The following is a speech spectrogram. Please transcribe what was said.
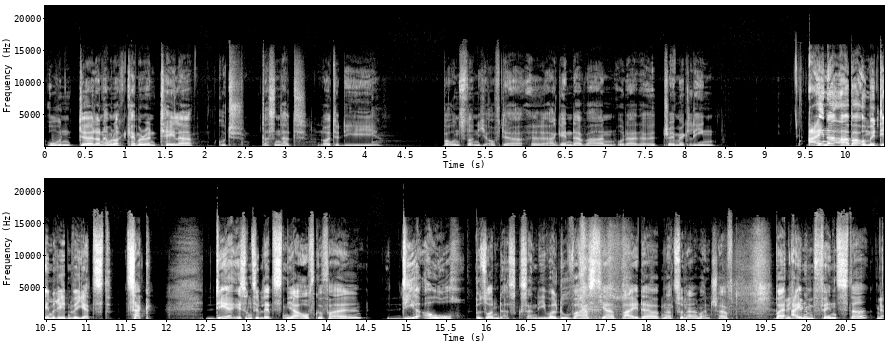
Und äh, dann haben wir noch Cameron Taylor. Gut, das sind halt Leute, die bei uns noch nicht auf der äh, Agenda waren. Oder äh, Trey McLean. Einer aber, und mit dem reden wir jetzt. Zack. Der ist uns im letzten Jahr aufgefallen. Dir auch, besonders, Xandi, weil du warst ja bei der Nationalmannschaft bei Richtig. einem Fenster, Ja.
